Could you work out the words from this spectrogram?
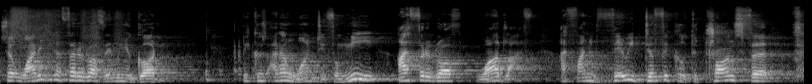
So why don't you go photograph them in your garden? Because I don't want to. For me, I photograph wildlife. I find it very difficult to transfer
